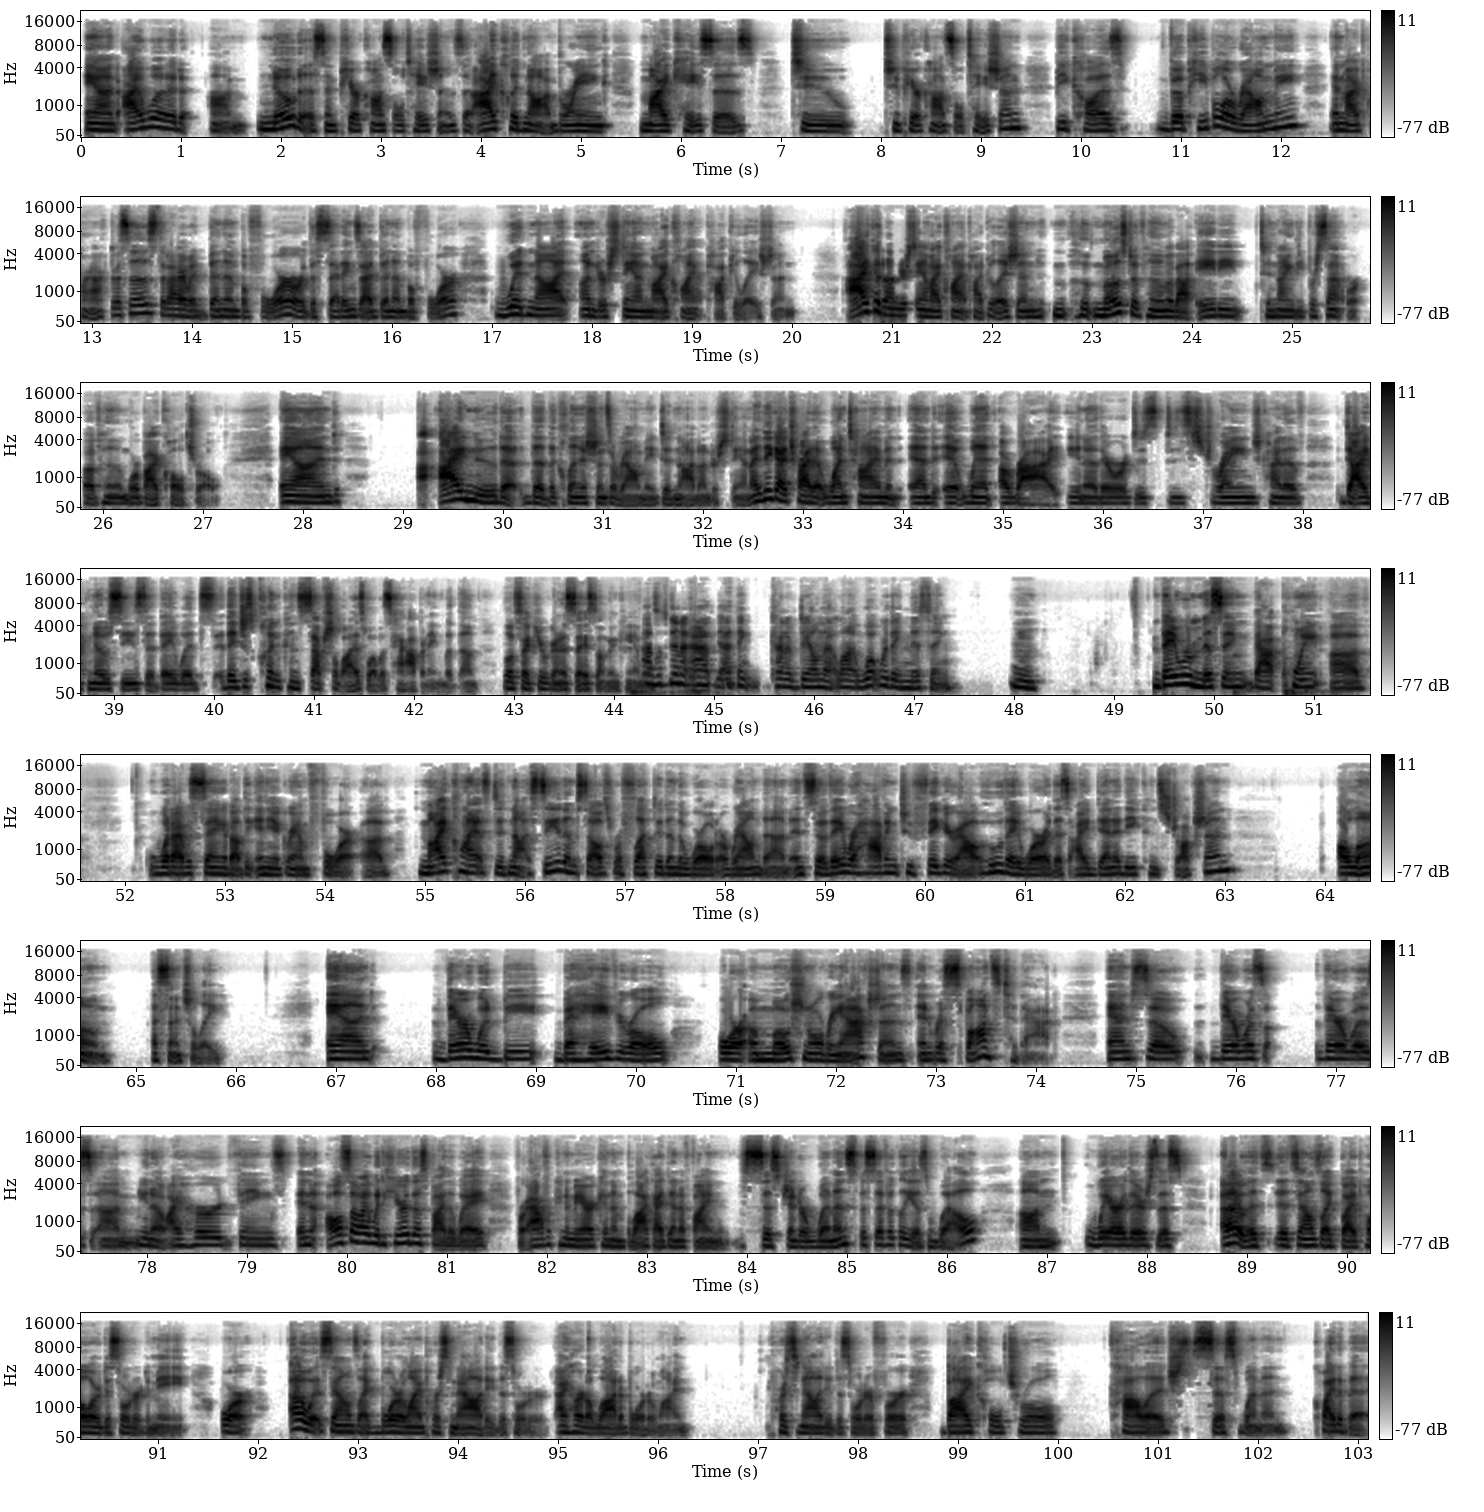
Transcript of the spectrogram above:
And I would um, notice in peer consultations that I could not bring my cases to to peer consultation because the people around me in my practices that I had been in before or the settings I'd been in before would not understand my client population. I could understand my client population, most of whom, about 80 to 90% of whom were bicultural. And I knew that the, the clinicians around me did not understand. I think I tried it one time and, and it went awry. You know, there were just these strange kind of diagnoses that they would they just couldn't conceptualize what was happening with them looks like you were going to say something Candace. i was going to ask i think kind of down that line what were they missing mm. they were missing that point of what i was saying about the enneagram 4 of my clients did not see themselves reflected in the world around them. And so they were having to figure out who they were, this identity construction alone, essentially. And there would be behavioral or emotional reactions in response to that. And so there was there was um, you know i heard things and also i would hear this by the way for African American and Black identifying cisgender women specifically as well, um, where there's this, oh, it's, it sounds like bipolar disorder to me, or oh, it sounds like borderline personality disorder. I heard a lot of borderline personality disorder for bicultural college cis women, quite a bit.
